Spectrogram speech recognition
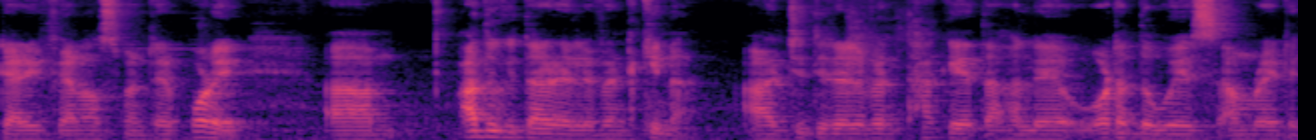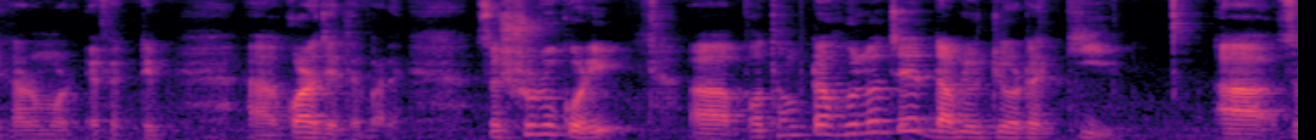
ট্যারিফ অ্যানাউন্সমেন্টের পরে আদৌ কি তার রেলেভেন্ট কিনা? আর যদি রেলেভেন্ট থাকে, তাহলে হোয়াট আর দ্য ওয়েজ আমরা এটাকে আরও মোর এফেক্টিভ করা যেতে পারে? সো শুরু করি। প্রথমটা হলো যে ডাব্লিউটিওটা কী? So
